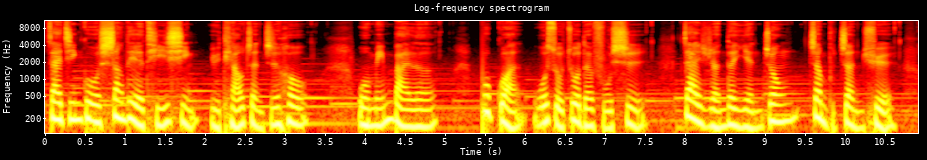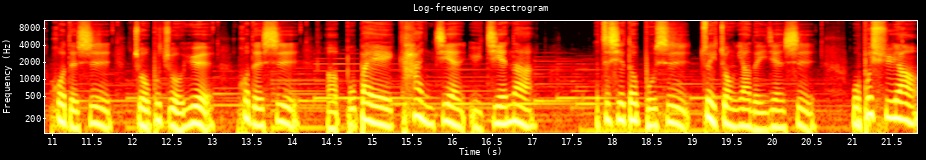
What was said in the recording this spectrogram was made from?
在经过上帝的提醒与调整之后，我明白了，不管我所做的服饰在人的眼中正不正确，或者是卓不卓越。或者是呃不被看见与接纳，这些都不是最重要的一件事。我不需要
